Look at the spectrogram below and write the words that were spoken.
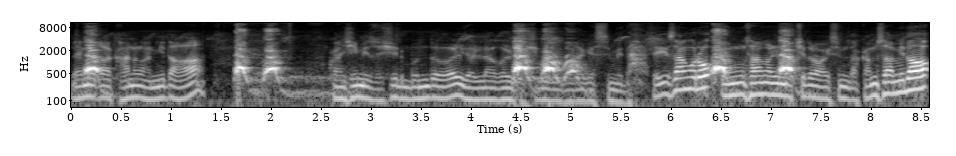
매매가 가능합니다. 관심 있으시는 분들 연락을 주시기 바라겠습니다. 자, 이상으로 영상을 마치도록 하겠습니다. 감사합니다.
